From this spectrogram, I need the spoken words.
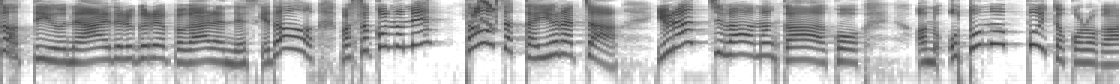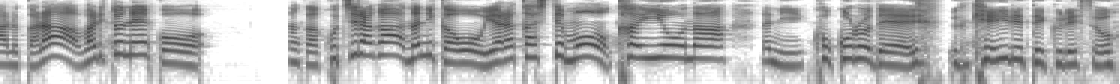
トっていうねアイドルグループがあるんですけどまあそこのね登坂ゆらちゃん。ゆらっちはなんかこうあの大人っぽいところがあるから割とねこうなんかこちらが何かをやらかしても寛容な何心で 受け入れてくれそう。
